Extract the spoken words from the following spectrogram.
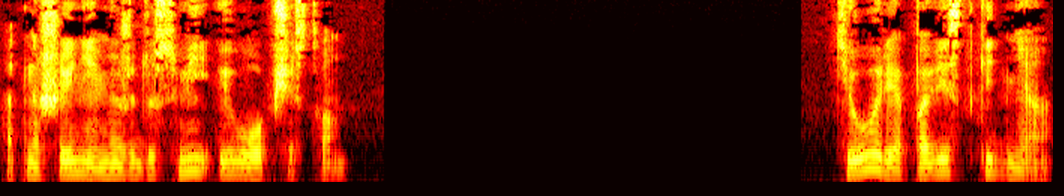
отношения между СМИ и обществом. Теория повестки дня.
